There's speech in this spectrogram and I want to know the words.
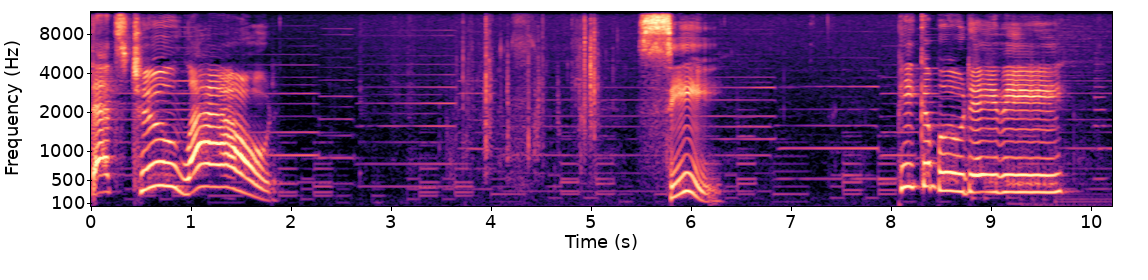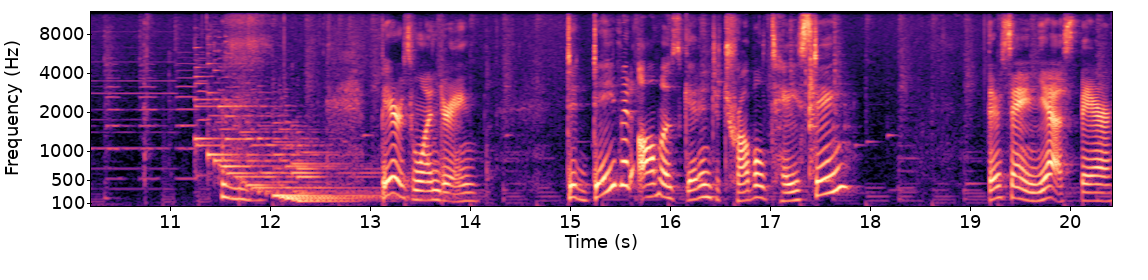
that's too loud. See. Peekaboo, Davy. Bear's wondering, did David almost get into trouble tasting? They're saying yes, Bear,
